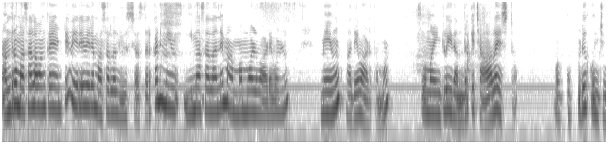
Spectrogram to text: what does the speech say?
అందరూ మసాలా వంకాయ అంటే వేరే వేరే మసాలాలు యూస్ చేస్తారు. కానీ మేము ఈ మసాలానే మా అమ్మమ్మ వాళ్ళు వాడేవాళ్ళు. మేము అదే వాడతాము. సో మా ఇంట్లో ఇది అందరికీ చాలా ఇష్టం. ఒక గుప్పుడు కొంచెం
